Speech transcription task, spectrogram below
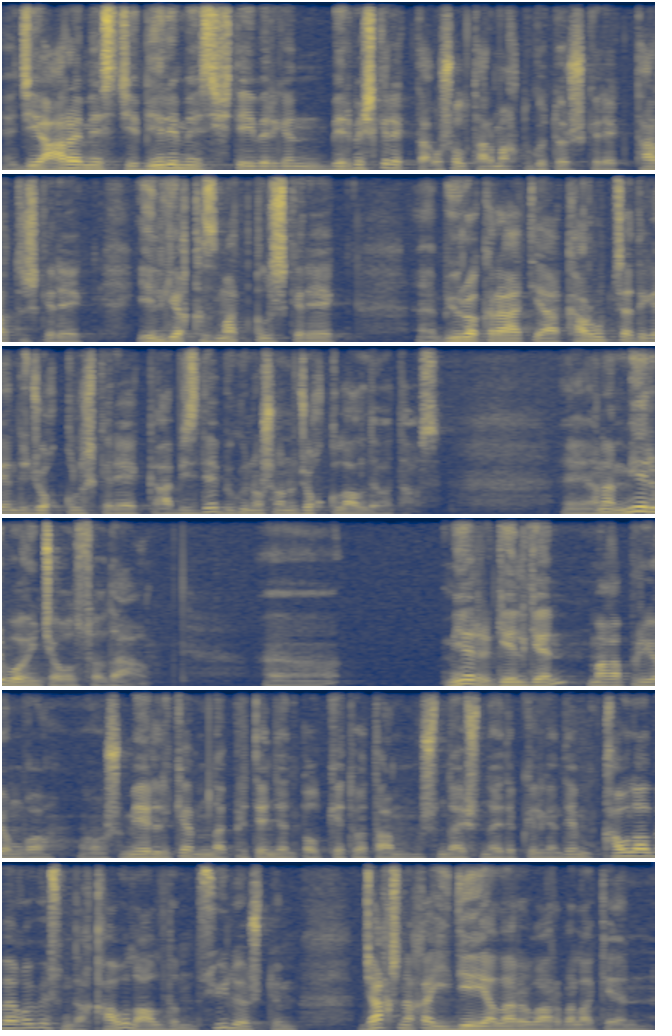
же ар эмес же бери эмес иштей берген бербеш керек да. Ошол тармакты көтөрүш керек тартыш керек элге кызмат кылыш керек бюрократия коррупция дегенди жок кылыш керек. А бизде бүгүн ошону жок кылалы деп атабыз. Анан мэр боюнча болсо дагы мэр келген мага приемго ошо мэрликке мындай претендент болуп кетип атам ушундай ушундай деп келгенде эми кабыл албай койбойсуң да кабыл алдым сүйлөштүм. Жакшынакай идеялары бар бала экен.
